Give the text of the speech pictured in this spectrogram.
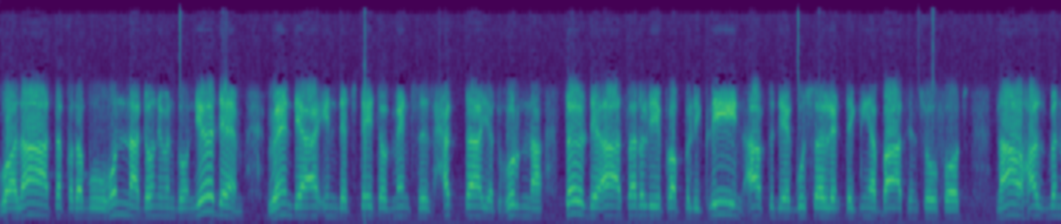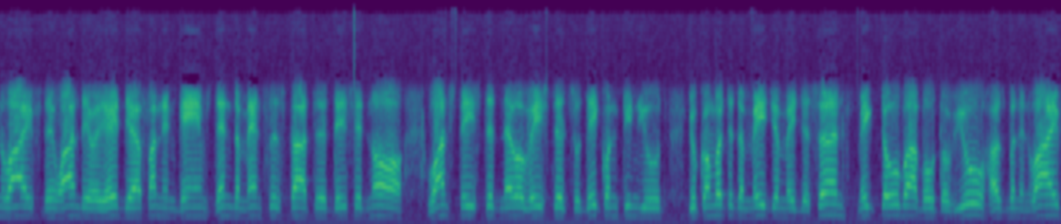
وَلَا تَقْرَبُوهُنَّ Don't even go near them when they are in that state of menses حَتَّى يَدْهُرْنَ Till they are thoroughly, properly clean after their ghusl and taking a bath and so forth. Now husband, wife, they want, they had their fun and games. Then the menses started. They said, no, Once tasted, never wasted. So they continued. You committed a major, major sin. Make tawbah, both of you, husband and wife,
